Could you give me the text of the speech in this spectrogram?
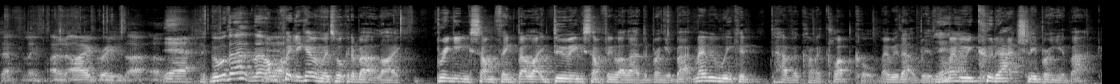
Yeah, definitely. I, I agree with that. That's, Yeah. But with that, that- I'm Yeah. quickly, Kevin. We're talking about like bringing something, but like doing something like that to bring it back. Maybe we could have a kind of club call. Maybe that would be. The Yeah. Maybe we could actually bring it back.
